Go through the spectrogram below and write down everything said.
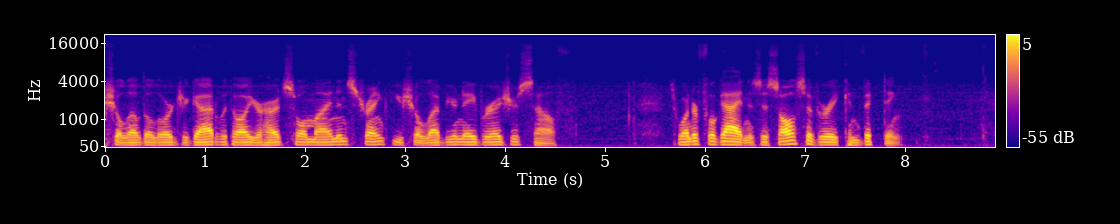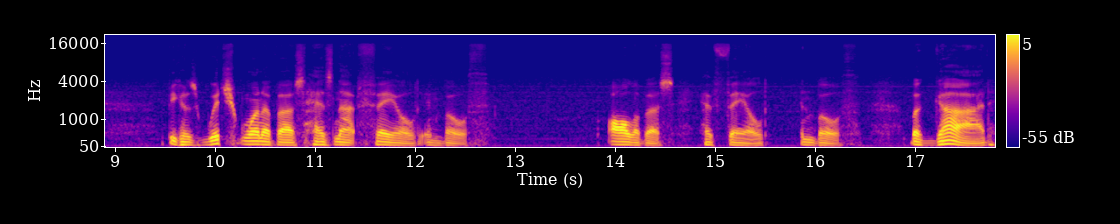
shall love the Lord your God with all your heart, soul, mind, and strength. You shall love your neighbor as yourself. It's wonderful guidance. It's also very convicting. Because which one of us has not failed in both? All of us have failed in both. But God,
